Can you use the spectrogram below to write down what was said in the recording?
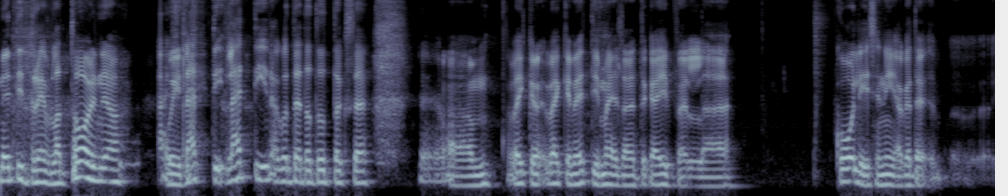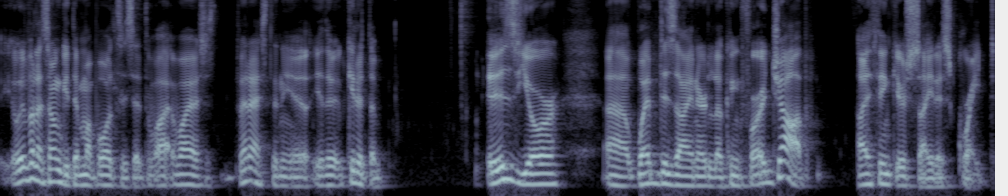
netitrev Latonia või Läti, Läti nagu teda tuntakse um,. väike, väike netimeel, ta käib veel uh, koolis ja nii, aga te, võib-olla see ongi tema poolt siis, et vaesest perest ja nii ja, ja ta kirjutab. Is your uh, web designer looking for a job? I think your site is great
